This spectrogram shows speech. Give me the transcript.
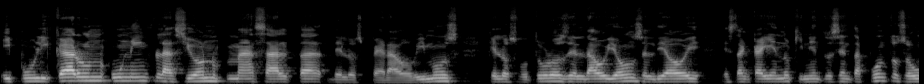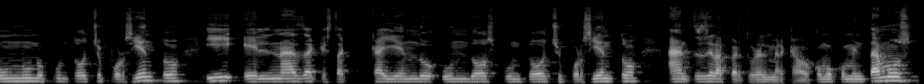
y publicaron una inflación más alta de lo esperado. Vimos que los futuros del Dow Jones el día de hoy están cayendo 560 puntos o un 1.8% y el Nasdaq está cayendo un 2.8% antes de la apertura del mercado. Como comentamos,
